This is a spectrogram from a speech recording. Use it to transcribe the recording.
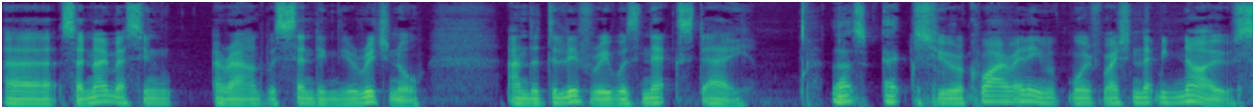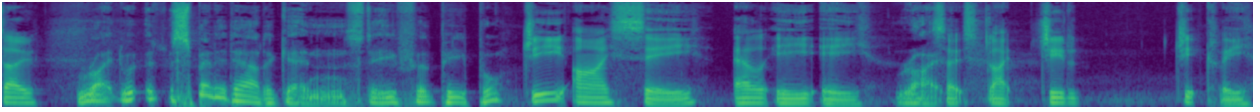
uh, so no messing around with sending the original. And the delivery was next day. That's excellent. If you require any more information, let me know. So Right. Spell it out again, Steve, for people. G I C L E E. Right. So it's like G- Gickley.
